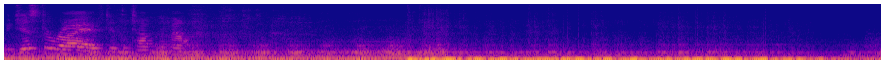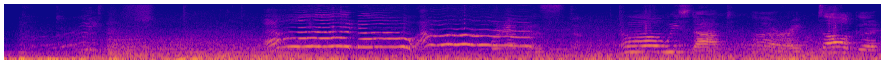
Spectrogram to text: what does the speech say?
We just arrived at the top of the mountain. Oh no! We're not Oh! gonna stop. Oh, we stopped. All right, it's all good.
